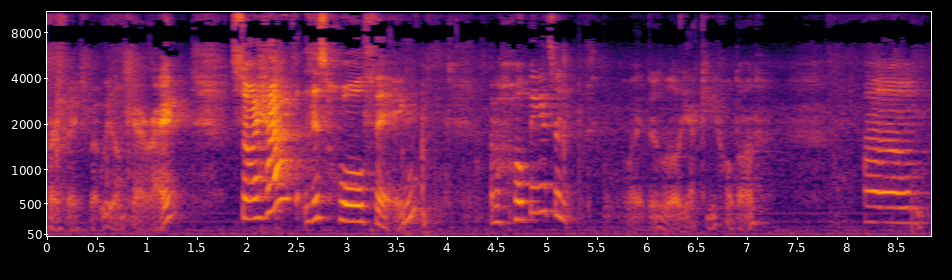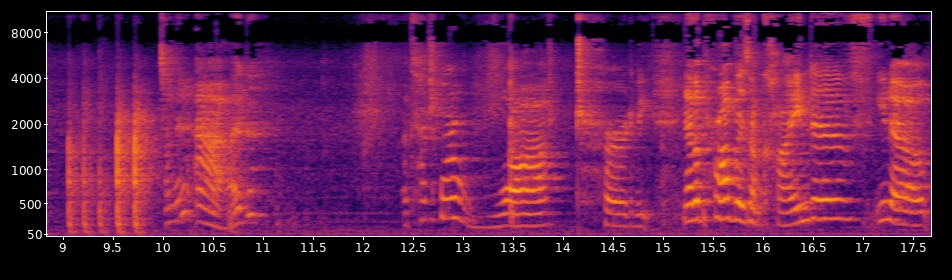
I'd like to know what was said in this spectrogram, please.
perfect, but we don't care, right? So I have this whole thing. I'm hoping it's a, wait, there's a little yucky, hold on. Um, I'm gonna add a touch more water to be, now the problem is I'm kind of, you know,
